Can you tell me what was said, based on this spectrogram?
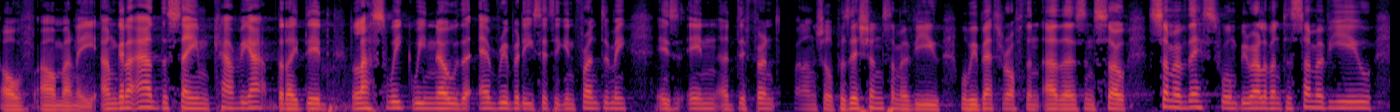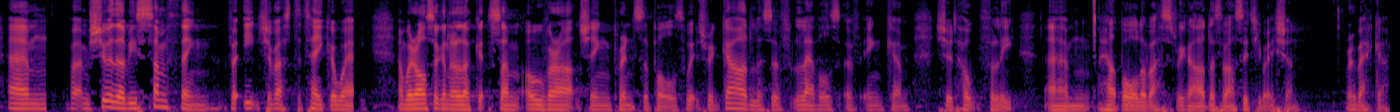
of our money. I'm going to add the same caveat that I did last week. We know that everybody sitting in front of me is in a different financial position. Some of you will be better off than others. And so some of this won't be relevant to some of you. Um, but I'm sure there'll be something for each of us to take away. And we're also going to look at some overarching principles, which, regardless of levels of income, should hopefully um, help all of us, regardless of our situation. Rebecca.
